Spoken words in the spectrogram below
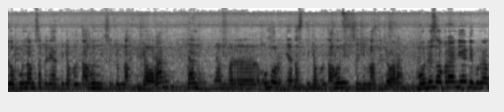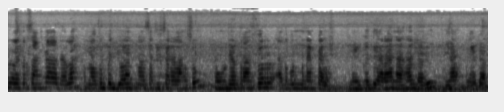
26 sampai dengan 30 tahun sejumlah tiga orang, dan yang berumur di atas 30 tahun sejumlah tujuh orang. Modus operandi yang diberikan oleh tersangka adalah melakukan penjualan transaksi secara langsung, kemudian transfer ataupun menempel, mengikuti arahan-arahan dari pihak pengedar.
